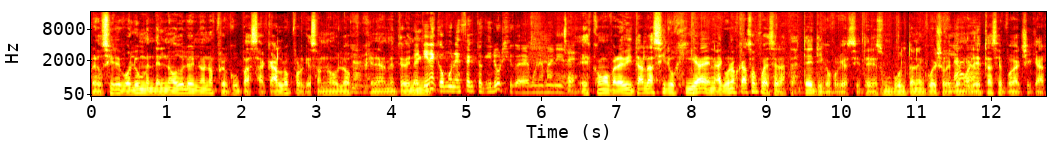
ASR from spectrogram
reducir el volumen del nódulo y no nos preocupa sacarlo porque son nódulos generalmente benignos. Pero tiene como un efecto quirúrgico de alguna manera. Es como para evitar la cirugía, en algunos casos puede ser hasta estético, porque si tenés un bulto en el cuello que te molesta se puede achicar.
